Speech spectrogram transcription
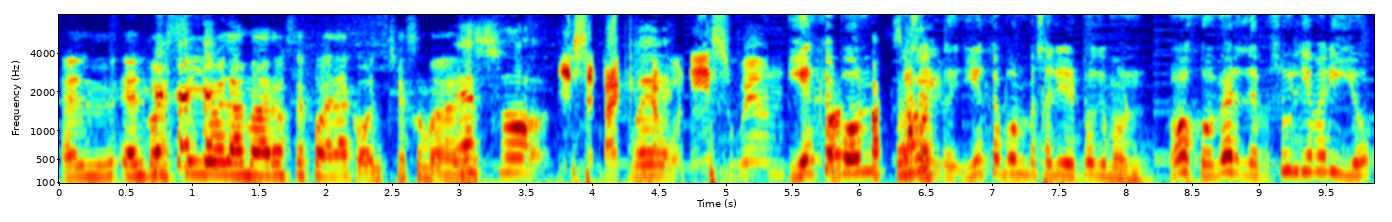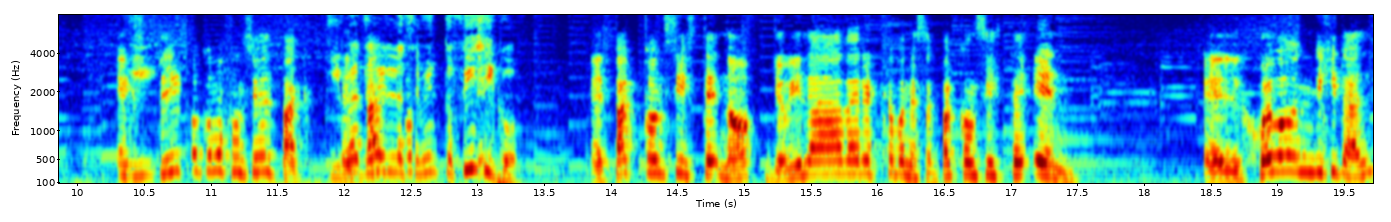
El, el bolsillo del Amaro se fue a la concha su madre. Eso, Y ese pack Fue- japonés, weón. Y en Japón, Ah, va a ah, sal- y en Japón va a salir el Pokémon rojo, verde, azul y amarillo. Explico cómo funciona el pack. Y el va a tener pack lanzamiento físico. El pack consiste, no, yo vi la direct japonesa, el pack consiste en el juego en digital,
